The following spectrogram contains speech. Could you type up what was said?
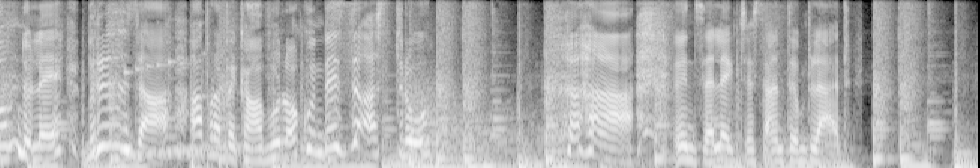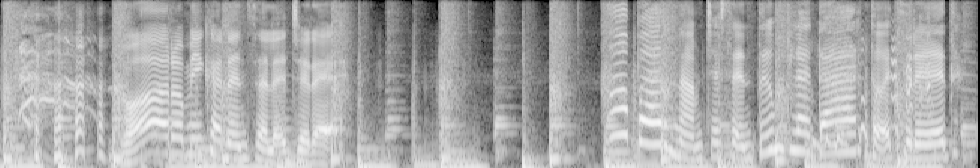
Domnule, brânza! Aproape că a avut loc un dezastru! Haha, înțeleg ce s-a întâmplat! Doar o mică neînțelegere! Habar n-am ce se întâmplă, dar toți râd!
